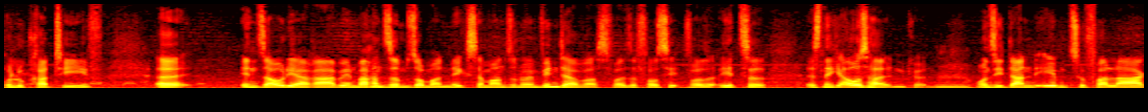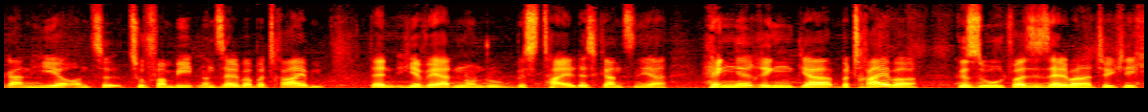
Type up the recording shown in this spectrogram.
lukrativ. Äh, In Saudi-Arabien machen sie im Sommer nichts, dann machen sie nur im Winter was, weil sie vor Hitze es nicht aushalten können. Mhm. Und sie dann eben zu verlagern hier und zu, zu, vermieten und selber betreiben. Denn hier werden, und du bist Teil des Ganzen hier, hängeringend ja Betreiber gesucht, weil sie selber natürlich nicht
